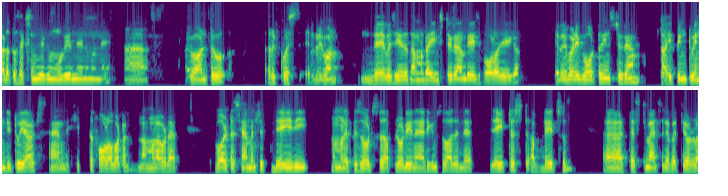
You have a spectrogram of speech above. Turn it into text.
അടുത്ത സെക്ഷനിലേക്ക് മൂവ് ചെയ്യുന്നതിന് മുന്നേ I want to request everyone ദയവ് ചെയ്ത് നമ്മുടെ ഇൻസ്റ്റഗ്രാം പേജ് ഫോളോ ചെയ്യുക. Everybody go to Instagram type in twenty two yards and hit the follow button നമ്മൾ അവിടെ വേൾഡ് ടെസ്റ്റ് ചാമ്പ്യൻഷിപ്പ് ഡെയിലി നമ്മൾ എപ്പിസോഡ്സ് അപ്ലോഡ് ചെയ്യുന്നതായിരിക്കും സോ അതിന്റെ ലേറ്റസ്റ്റ് അപ്ഡേറ്റ്സും ടെസ്റ്റ് മാച്ചിനെ പറ്റിയുള്ള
